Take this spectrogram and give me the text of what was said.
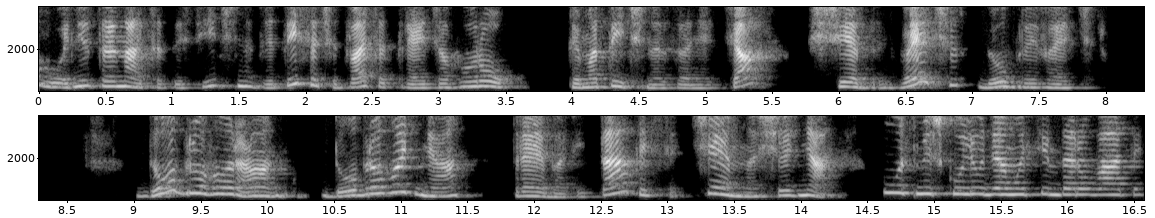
Сьогодні 13 січня 2023 року. Тематичне заняття Щедрий вечір, добрий вечір. Доброго ранку, доброго дня. Треба вітатися чемно щодня, усмішку людям усім дарувати,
